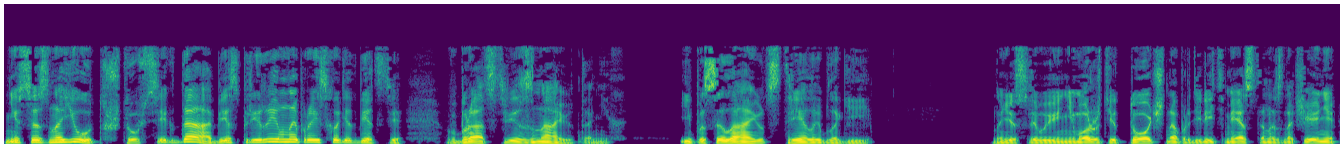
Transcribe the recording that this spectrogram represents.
не сознают, что всегда беспрерывно происходит бедствие, в братстве знают о них и посылают стрелы благие. Но если вы не можете точно определить место назначения,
